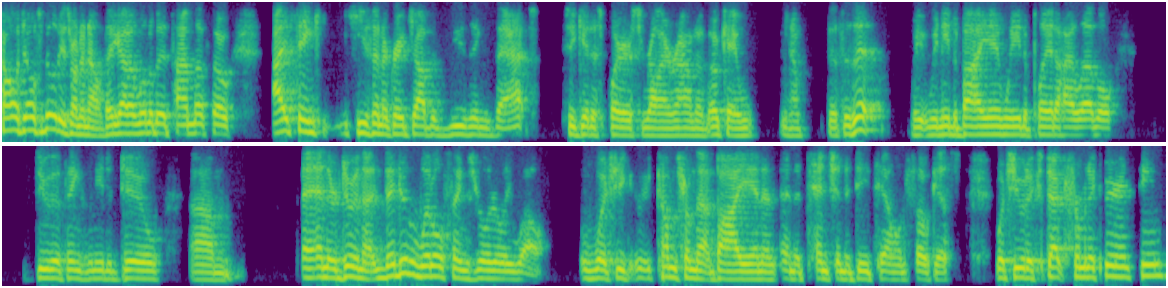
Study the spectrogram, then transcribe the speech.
college eligibility is running out. They got a little bit of time left, so I think he's done a great job of using that to get his players to rally around. Of okay, you know, this is it. We we need to buy in. We need to play at a high level. Do the things we need to do. Um, and they're doing that. They do the little things really, really well, which you, comes from that buy-in and, and, attention to detail and focus, which you would expect from an experienced team.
